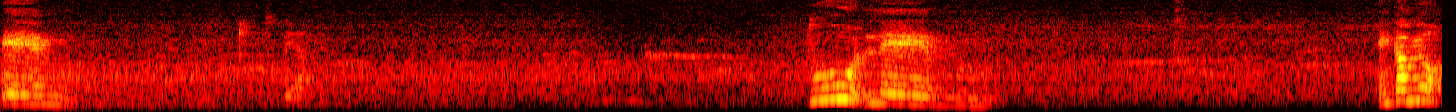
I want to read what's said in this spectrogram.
Em, Tú le En cambio,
